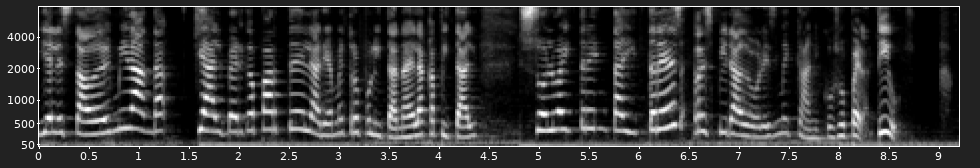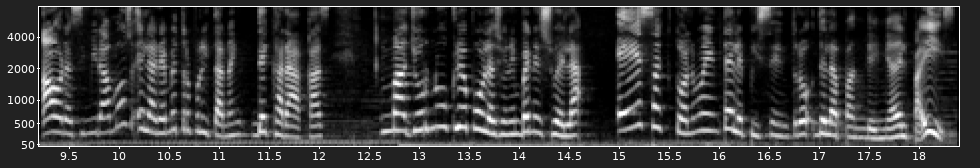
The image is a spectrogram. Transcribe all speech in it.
y el estado de Miranda, que alberga parte del área metropolitana de la capital, solo hay 33 respiradores mecánicos operativos. Ahora, si miramos el área metropolitana de Caracas, mayor núcleo de población en Venezuela, es actualmente el epicentro de la pandemia del país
